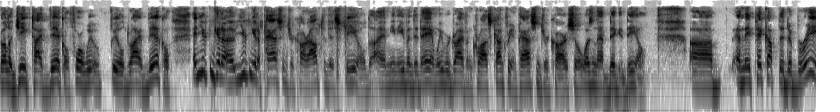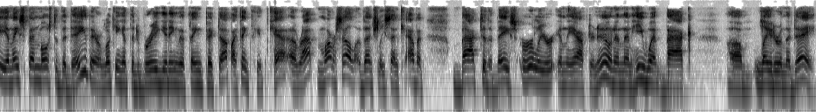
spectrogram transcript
well a Jeep type vehicle, four wheel drive vehicle, and you can get a you can get a passenger car out to this field. I mean, even today, and we were driving cross country in passenger cars, so it wasn't that big a deal. Uh, and they pick up the debris, and they spend most of the day there looking at the debris, getting the thing picked up. I think uh, Marcel eventually sent Cavitt back to the base earlier in the afternoon, and then he went back um, later in the day.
